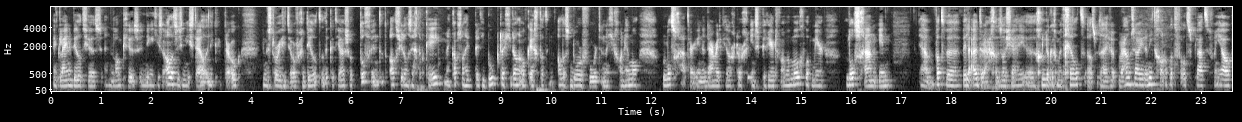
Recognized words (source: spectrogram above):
En kleine beeldjes en lampjes en dingetjes en alles is in die stijl. En ik heb daar ook in mijn stories iets over gedeeld. Dat ik het juist zo tof vind dat als je dan zegt, oké, mijn kapsalon heet Betty Boop. Dat je dan ook echt dat in alles doorvoert. En dat je gewoon helemaal losgaat daarin. En daar werd ik heel erg door geïnspireerd van. We mogen wat meer losgaan in ja, wat we willen uitdragen. Dus als jij uh, gelukkig met geld als bedrijf waarom zou je dan niet gewoon ook wat foto's plaatsen van jou?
